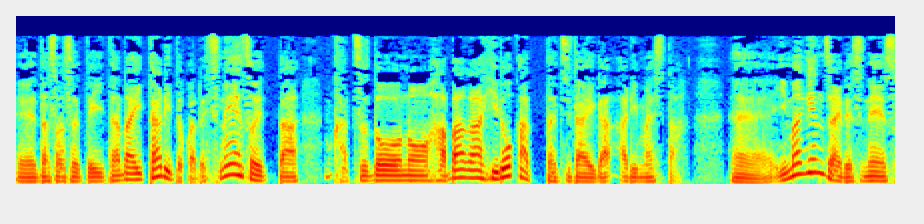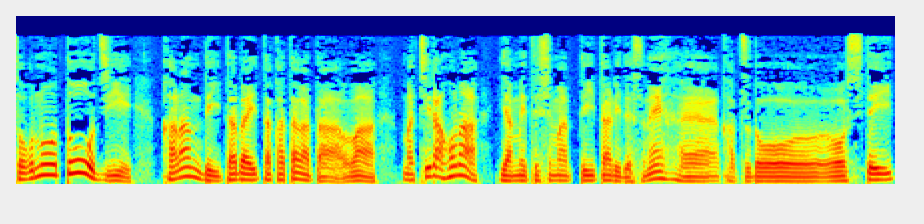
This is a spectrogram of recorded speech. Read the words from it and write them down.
えー、出させていただいたりとかですね、そういった活動の幅が広かった時代がありました。えー、今現在ですね、その当時絡んでいただいた方々は、まあ、ちらほら辞めてしまっていたりですね、えー、活動をしてい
